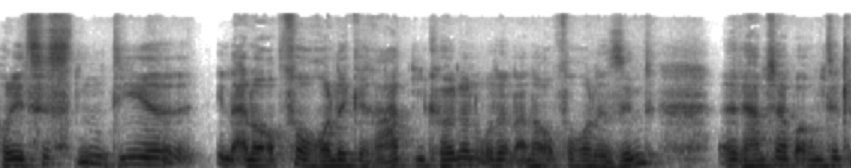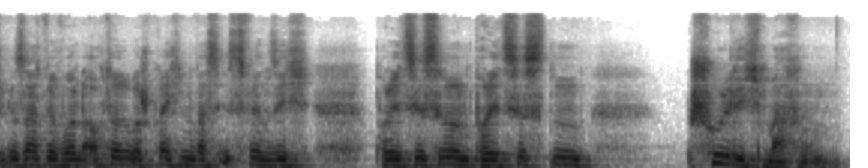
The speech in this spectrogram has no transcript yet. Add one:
Polizisten, die in eine Opferrolle geraten können oder in einer Opferrolle sind. Äh, wir haben es ja aber auch im Titel gesagt, wir wollen auch darüber sprechen, was ist, wenn sich Polizistinnen und Polizisten schuldig machen.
